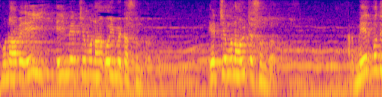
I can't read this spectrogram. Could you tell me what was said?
মনে হবে এই এই মেয়ের চেয়ে মনে হয় ওই মেয়েটা সুন্দর। এর চেয়ে মনে হয় ওইটা সুন্দর। আর মেয়ের প্রতি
